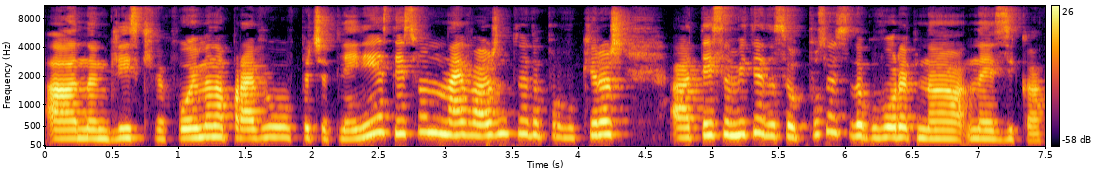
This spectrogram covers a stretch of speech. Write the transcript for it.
а, на английски, какво им е направило впечатление естествено най-важното е да провокираш а, те самите да се отпуснат и да говорят на, на езика.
